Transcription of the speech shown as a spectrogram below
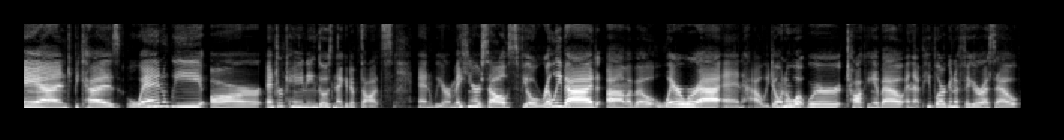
And because when we are entertaining those negative thoughts and we are making ourselves feel really bad um, about where we're at and how we don't know what we're talking about and that people are going to figure us out,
